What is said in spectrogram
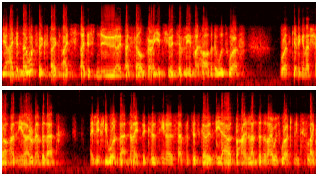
yeah, I didn't know what to expect. I just, I just knew, I, I felt very intuitively in my heart that it was worth, worth giving it a shot. And you know, I remember that it literally was that night because you know, San Francisco is eight hours behind London, and I was working until like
